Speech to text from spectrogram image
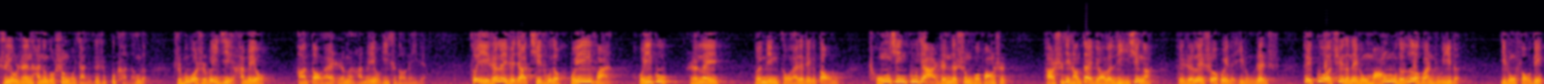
只有人还能够生活下去，这是不可能的。只不过是危机还没有啊到来，人们还没有意识到这一点。所以，人类学家提出的回返、回顾人类文明走来的这个道路，重新估价人的生活方式，它实际上代表了理性啊对人类社会的一种认识，对过去的那种盲目的乐观主义的一种否定，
